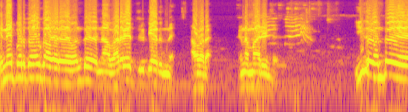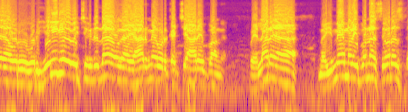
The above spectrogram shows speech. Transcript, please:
என்னை பொறுத்தளவுக்கு அவர் வந்து நான் வரவேற்றுக்கிட்டே இருந்தேன் அவரை. என்ன மாதிரின்னு இது வந்து அவர் ஒரு எல்கையை வச்சுக்கிட்டு தான் அவங்க யாருமே ஒரு கட்சி ஆரம்பிப்பாங்க. இப்ப எல்லாரும் இமயமலை போனா சிவரஸ்ட்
